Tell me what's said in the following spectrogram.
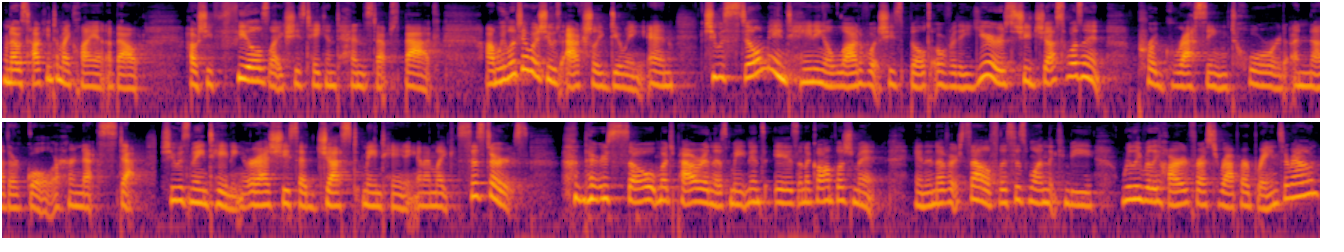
When I was talking to my client about how she feels like she's taken 10 steps back, um, we looked at what she was actually doing, and she was still maintaining a lot of what she's built over the years. She just wasn't progressing toward another goal or her next step. She was maintaining, or as she said, just maintaining. And I'm like, sisters, there is so much power in this. Maintenance is an accomplishment in and of itself. This is one that can be really, really hard for us to wrap our brains around,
